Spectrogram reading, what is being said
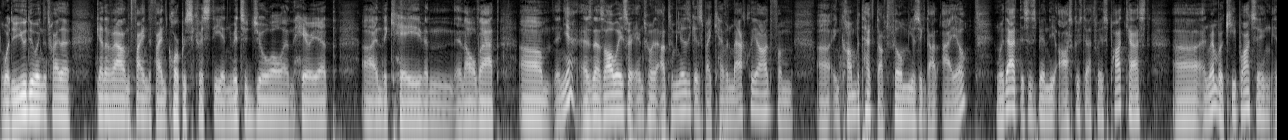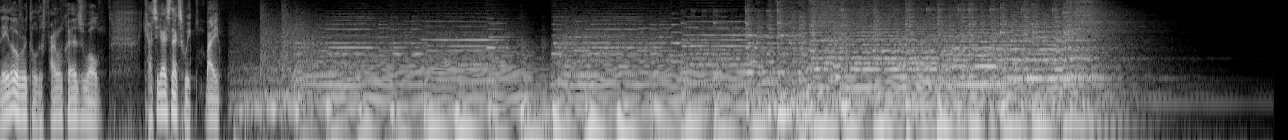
what are you doing to try to get around, find to find Corpus Christi and Richard Jewell and Harriet uh, in the cave and and all that? Um, and yeah, as as always, our intro and outro music is by Kevin MacLeod from uh, incompetech.filmmusic.io. And with that, this has been the Oscars Death Race podcast. Uh, and remember, keep watching. It ain't over till the final credits roll. Catch you guys next week. Bye.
